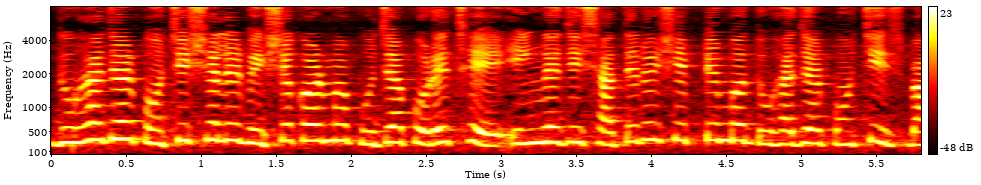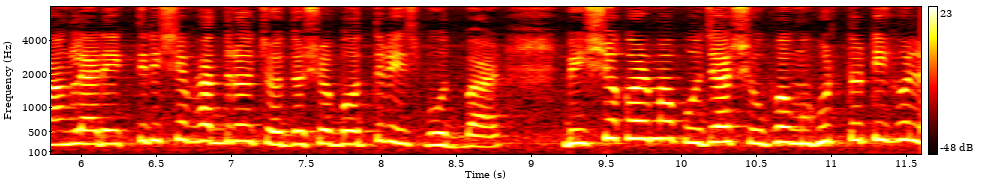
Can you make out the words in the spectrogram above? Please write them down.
দু হাজার পঁচিশ সালের বিশ্বকর্মা পূজা পড়েছে ইংরেজি সতেরোই সেপ্টেম্বর দু হাজার পঁচিশ, বাংলার একত্রিশে ভাদ্র চোদ্দশো বত্রিশ বুধবার। বিশ্বকর্মা পূজার শুভ মুহূর্তটি হল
